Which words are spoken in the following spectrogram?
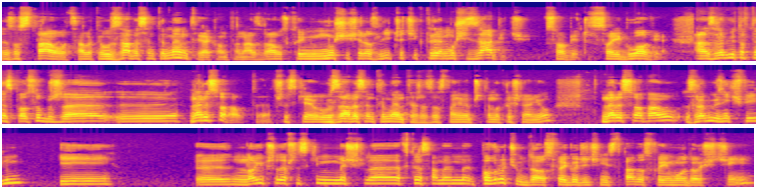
e, zostało, całe te łzawe sentymenty, jak on to nazwał, z którymi musi się rozliczyć i które musi zabić sobie czy w swojej głowie. A zrobił to w ten sposób, że yy, narysował te wszystkie łzawe sentymenty, że zostaniemy przy tym określeniu. Narysował, zrobił z nich film i yy, no i przede wszystkim myślę w tym samym powrócił do swojego dzieciństwa, do swojej młodości.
